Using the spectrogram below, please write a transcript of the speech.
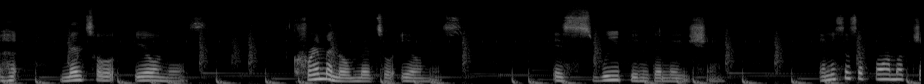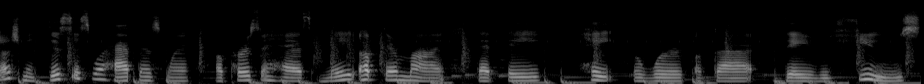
mental illness, criminal mental illness, is sweeping the nation. And this is a form of judgment. This is what happens when a person has made up their mind that they hate the word of God. They refuse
